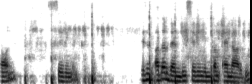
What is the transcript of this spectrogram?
on saving income. This is other than the saving income NRB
